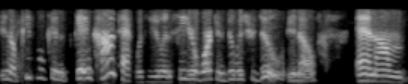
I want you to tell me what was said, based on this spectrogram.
you know people can get in contact with you and see your work and do what you do, you know. And um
